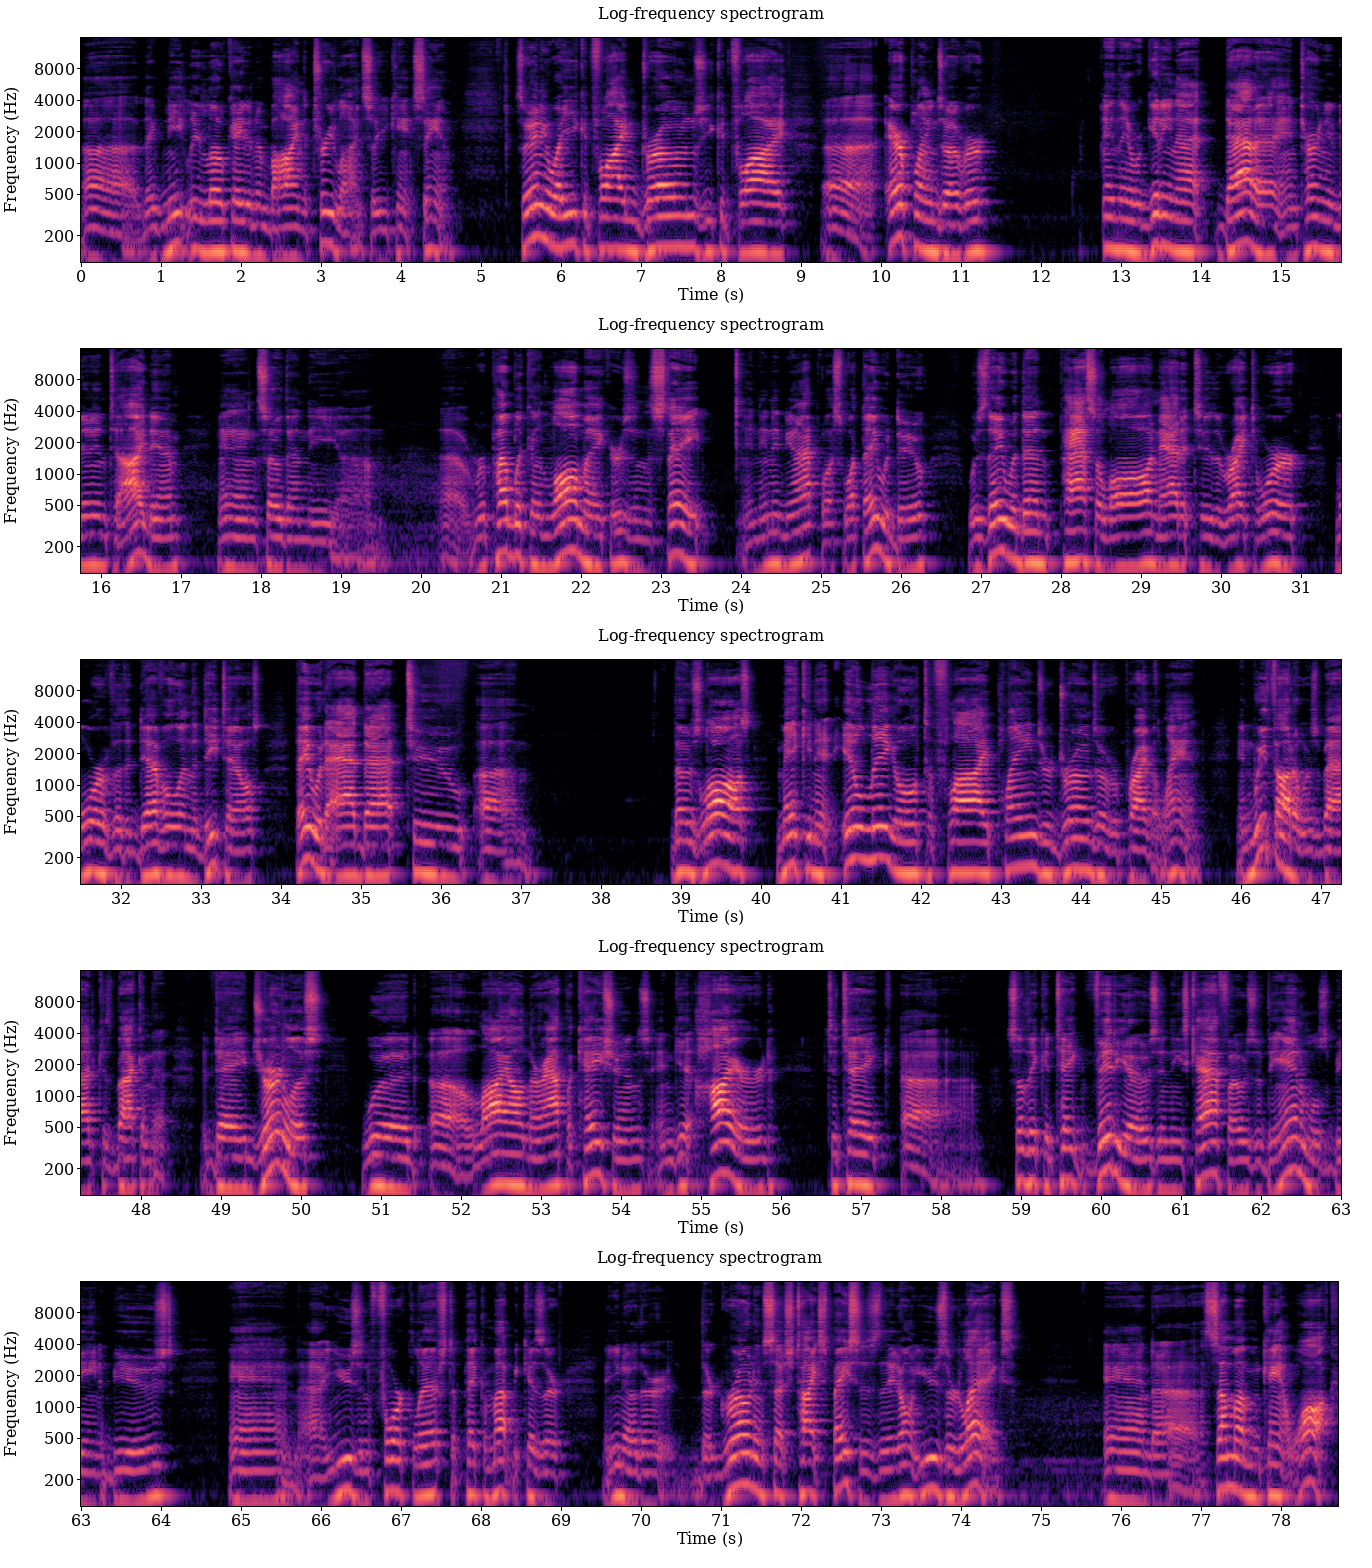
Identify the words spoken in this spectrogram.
Uh, they've neatly located them behind the tree line so you can't see them. So anyway, you could fly drones, you could fly uh, airplanes over, and they were getting that data and turning it into IDEM, and so then the um, uh, Republican lawmakers in the state in Indianapolis, what they would do was they would then pass a law and add it to the right to work, more of the devil in the details. They would add that to um, those laws, making it illegal to fly planes or drones over private land. And we thought it was bad because back in the day, journalists would uh, lie on their applications and get hired to take, uh, so they could take videos in these CAFOs of the animals being abused and uh, using forklifts to pick them up because they're, you know, they're they're grown in such tight spaces that they don't use their legs and uh, some of them can't walk.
